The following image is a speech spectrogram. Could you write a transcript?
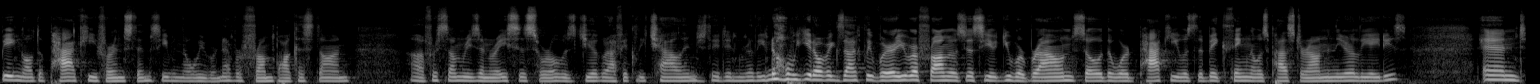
being called a Paki, for instance, even though we were never from Pakistan. Uh, for some reason, racists were always geographically challenged. They didn't really know, you know, exactly where you were from. It was just you, you were brown. So the word Paki was the big thing that was passed around in the early 80s. And,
